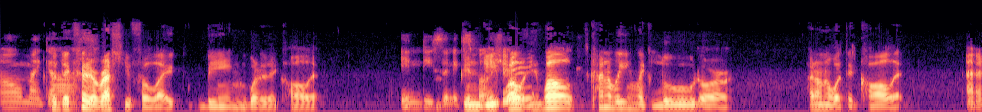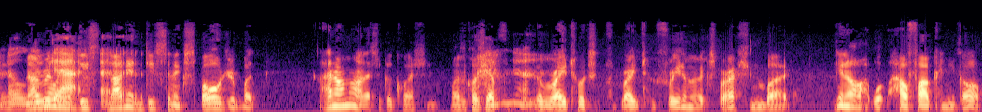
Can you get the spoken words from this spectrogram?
Oh my god. But they could arrest you for like being what do they call it? Indecent exposure. Inde- well, well, kind of being like lewd or I don't know what they'd call it. I don't know. Not really, at, indecent, uh, not indecent exposure, but I don't know. That's a good question. Well, of course, you have the right to right to freedom of expression, but you know, how far can you go?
